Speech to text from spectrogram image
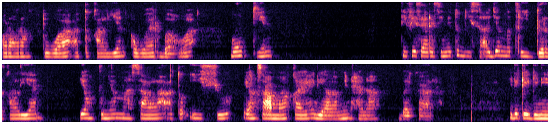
orang-orang tua atau kalian aware bahwa mungkin TV series ini tuh bisa aja nge-trigger kalian yang punya masalah atau isu yang sama kayak yang dialamin Hannah Baker. Jadi kayak gini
